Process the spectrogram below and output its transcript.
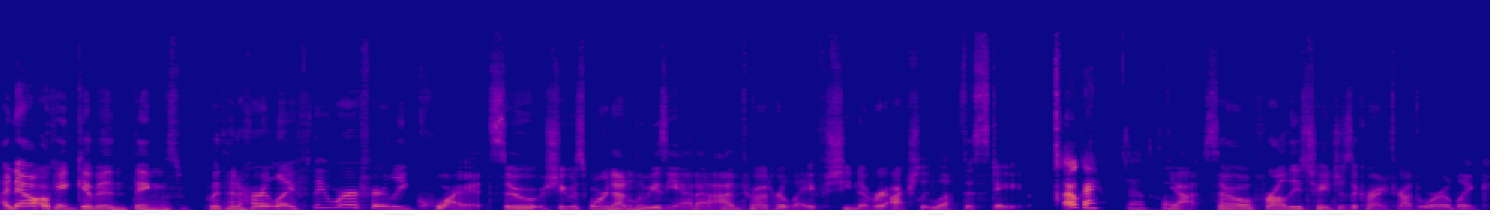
And now, okay, given things within her life, they were fairly quiet. So she was born down in Louisiana, and throughout her life, she never actually left the state. Okay, that's cool. Yeah. So for all these changes occurring throughout the world, like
